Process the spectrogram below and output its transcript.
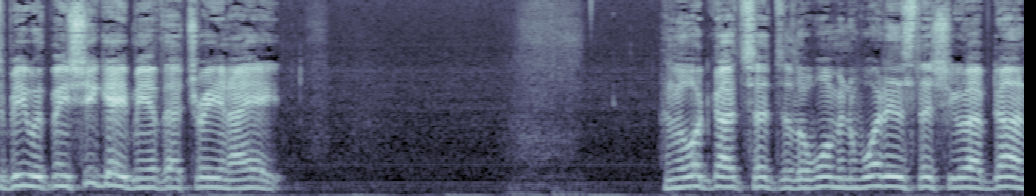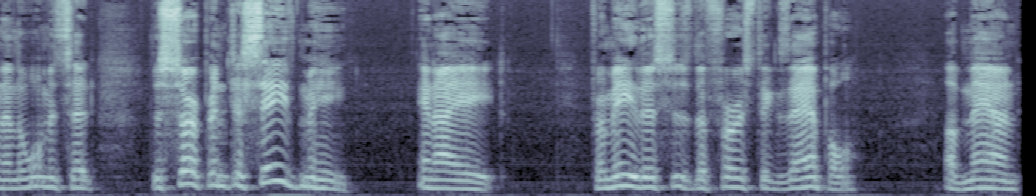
to be with me. She gave me of that tree, and I ate. And the Lord God said to the woman, What is this you have done? And the woman said, The serpent deceived me, and I ate. For me, this is the first example of man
